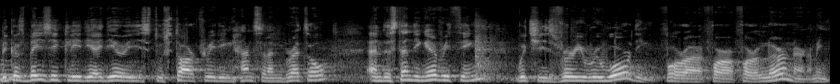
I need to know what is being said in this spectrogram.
Because basically the idea is to start reading Hansel and Gretel, understanding everything, which is very rewarding for a, for, for a learner. I mean,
